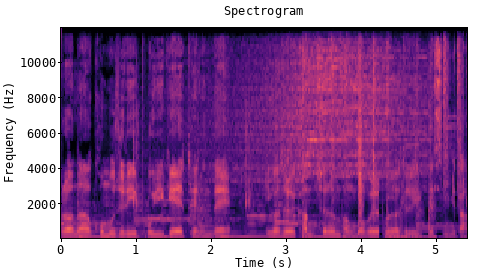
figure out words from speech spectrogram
그러나 고무줄이 보이게 되는데 이것을 감추는 방법을 보여드리겠습니다.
